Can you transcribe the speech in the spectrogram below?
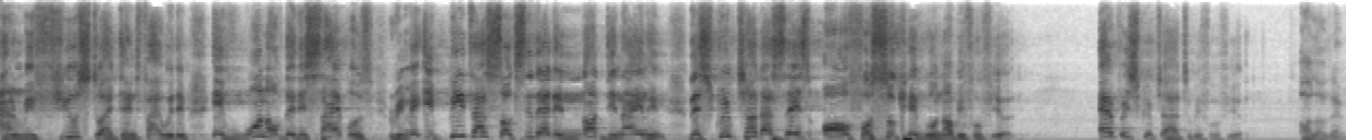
and refuse to identify with him. If one of the disciples remain, if Peter succeeded in not denying him, the scripture that says all forsook him will not be fulfilled. Every scripture had to be fulfilled. All of them.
